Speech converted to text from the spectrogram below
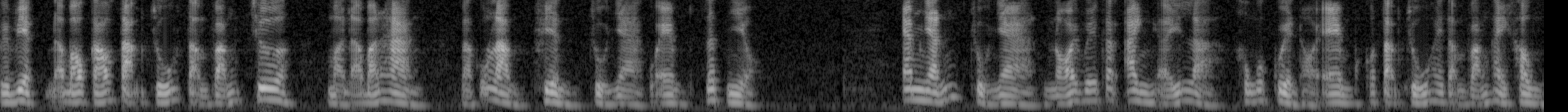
về việc đã báo cáo tạm trú tạm vắng chưa mà đã bán hàng và cũng làm phiền chủ nhà của em rất nhiều. Em nhắn chủ nhà nói với các anh ấy là không có quyền hỏi em có tạm trú hay tạm vắng hay không.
